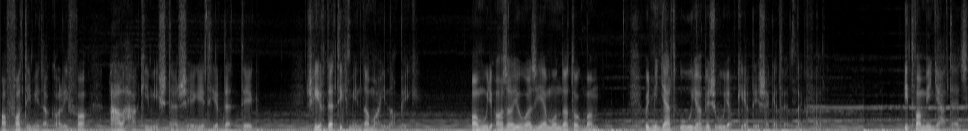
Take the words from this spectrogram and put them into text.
a Fatimida kalifa Al-Hakim istenségét hirdették, és hirdetik mind a mai napig. Amúgy az a jó az ilyen mondatokban, hogy mindjárt újabb és újabb kérdéseket vetnek fel. Itt van mindjárt ez.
